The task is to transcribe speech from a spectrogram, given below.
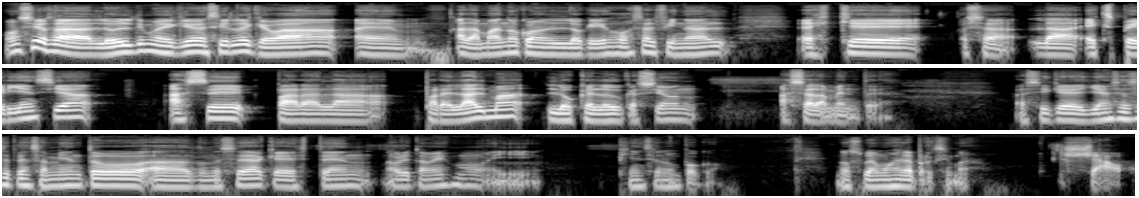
Bueno, sí, o sea, lo último que quiero decirle que va em, a la mano con lo que dijo José al final es que, o sea, la experiencia hace para, la, para el alma lo que la educación hace a la mente. Así que llévense ese pensamiento a donde sea que estén ahorita mismo y piénsenlo un poco. Nos vemos en la próxima. Chao.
